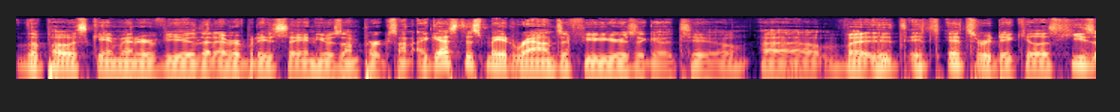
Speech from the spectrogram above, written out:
the post game interview that everybody's saying he was on perks on. I guess this made rounds a few years ago too. Uh, but it's it's it's ridiculous. He's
